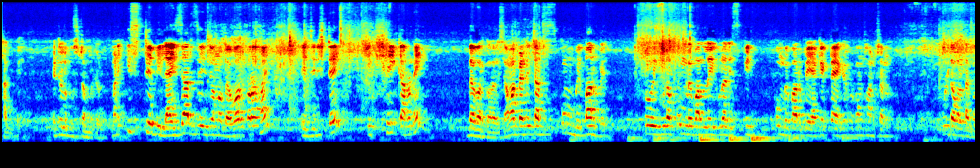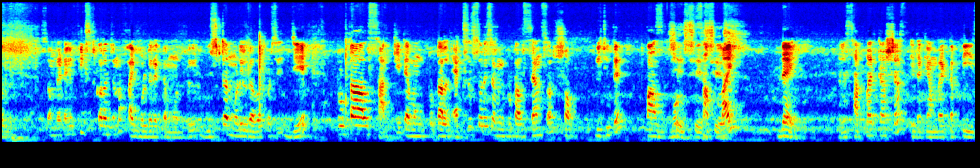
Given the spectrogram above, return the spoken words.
থাকবে। এটা হলো বুস্টার মডিউল মানে স্টেবিলাইজার যে জন্য ব্যবহার করা হয়, এই জিনিসটাই ঠিক সেই কারণেই ব্যবহার করা হয়েছে। আমার ব্যাটারি চার্জ কমবে, বাড়বে, তো এগুলো কমবে বাড়লে এগুলোর স্পিড কমবে পারবে এক একটা এক এক রকম ফাংশন উল্টাপাল্টা করবে। তো আমরা এটাকে ফিক্সড করার জন্য ফাইভ ভোল্টের একটা মডিউল বুস্টার মডিউল ব্যবহার করছি যে টোটাল সার্কিট এবং টোটাল অ্যাক্সেসরিজ এবং টোটাল সেন্সর সব কিছুতে পাঁচ ভোল্ট সাপ্লাই দেয়। তাহলে সাপ্লাই কাজ এটাকে আমরা একটা পিস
